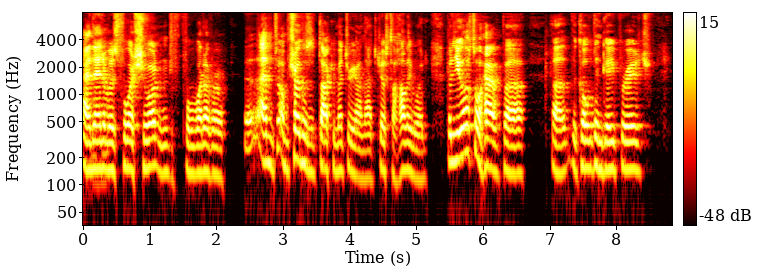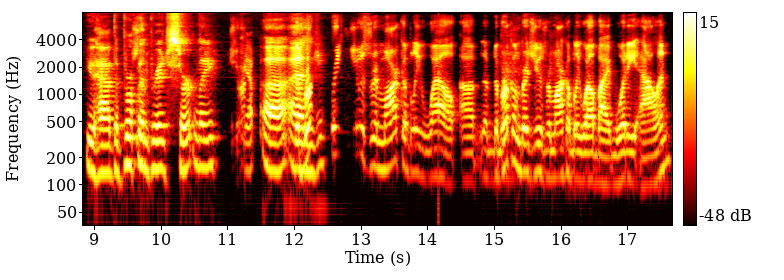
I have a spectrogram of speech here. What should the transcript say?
and then it was foreshortened for whatever. Uh, I'm, I'm sure there's a documentary on that, just to Hollywood. But you also have uh, uh, the Golden Gate Bridge. You have the Brooklyn Bridge, certainly. Sure. Yep. Uh, the Brooklyn Bridge used remarkably well. Uh, the, the, Brooklyn Bridge used remarkably well by Woody Allen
